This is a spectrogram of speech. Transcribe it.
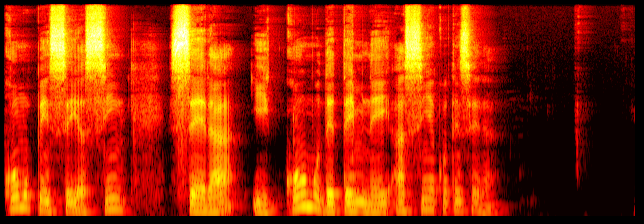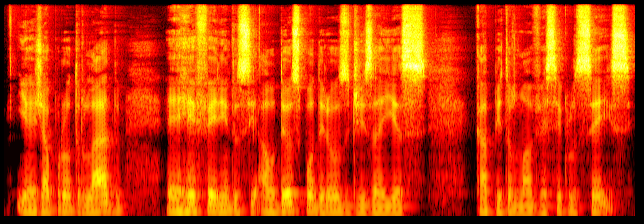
Como pensei assim, será, e como determinei, assim acontecerá. E aí, já por outro lado, é, referindo-se ao Deus poderoso de Isaías, capítulo 9, versículo 6,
